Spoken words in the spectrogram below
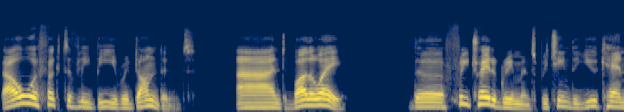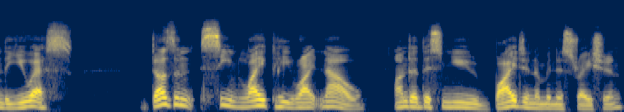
that will effectively be redundant. And by the way, the free trade agreement between the UK and the US doesn't seem likely right now under this new Biden administration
